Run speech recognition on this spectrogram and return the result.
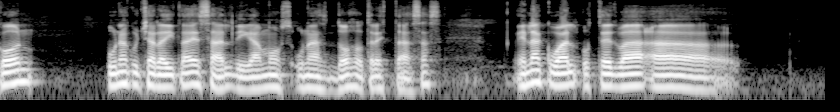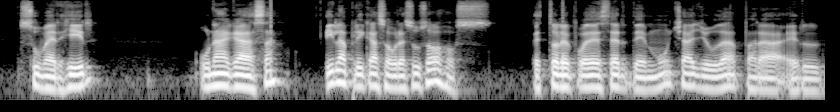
con una cucharadita de sal, digamos unas dos o tres tazas, en la cual usted va a sumergir una gasa y la aplica sobre sus ojos. Esto le puede ser de mucha ayuda para el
